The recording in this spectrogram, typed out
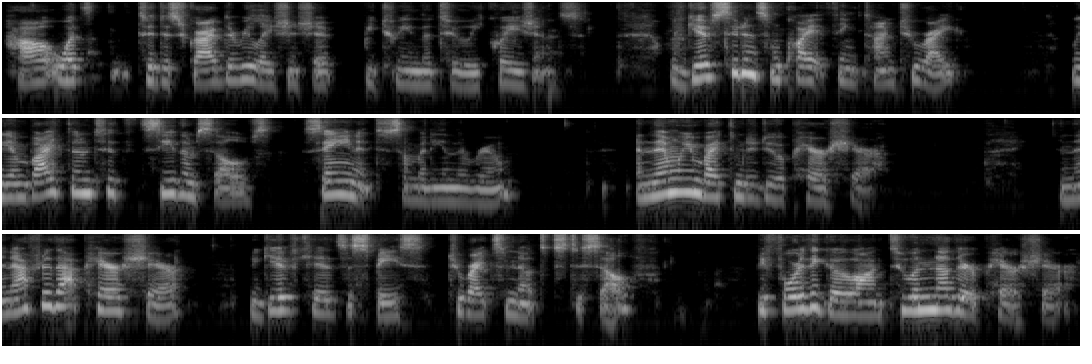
How what's to describe the relationship between the two equations. We give students some quiet think time to write. We invite them to see themselves saying it to somebody in the room. And then we invite them to do a pair share. And then after that pair share we give kids a space to write some notes to self before they go on to another pair share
